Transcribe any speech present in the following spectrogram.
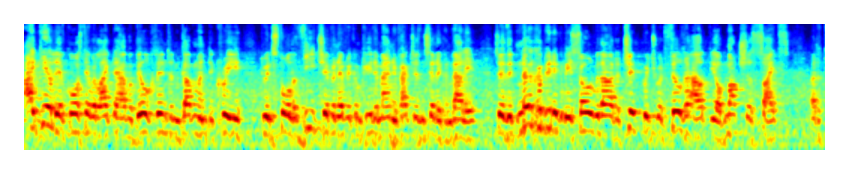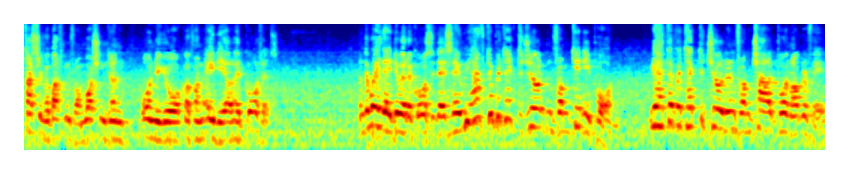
ideally, of course, they would like to have a Bill Clinton government decree to install a V chip in every computer manufactured in Silicon Valley so that no computer could be sold without a chip which would filter out the obnoxious sites at a touch of a button from Washington or New York or from ADL headquarters. And the way they do it, of course, is they say, we have to protect the children from kiddie porn. We have to protect the children from child pornography.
